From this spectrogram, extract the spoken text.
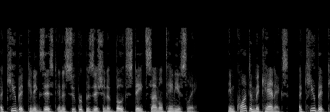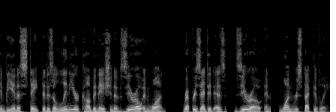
a qubit can exist in a superposition of both states simultaneously. In quantum mechanics, a qubit can be in a state that is a linear combination of 0 and 1, represented as 0 and 1 respectively.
